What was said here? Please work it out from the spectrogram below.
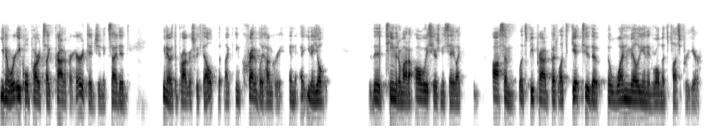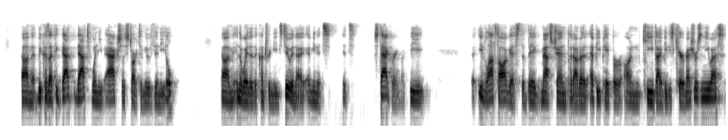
you know we're equal parts like proud of our heritage and excited you know at the progress we felt but like incredibly hungry. And uh, you know you'll the team at Omada always hears me say like awesome let's be proud but let's get to the the 1 million enrollments plus per year. Um, because I think that that's when you actually start to move the needle um, in the way that the country needs to. And I, I mean, it's it's staggering. Like the in last August, the big Mass Gen put out an epi paper on key diabetes care measures in the U.S.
